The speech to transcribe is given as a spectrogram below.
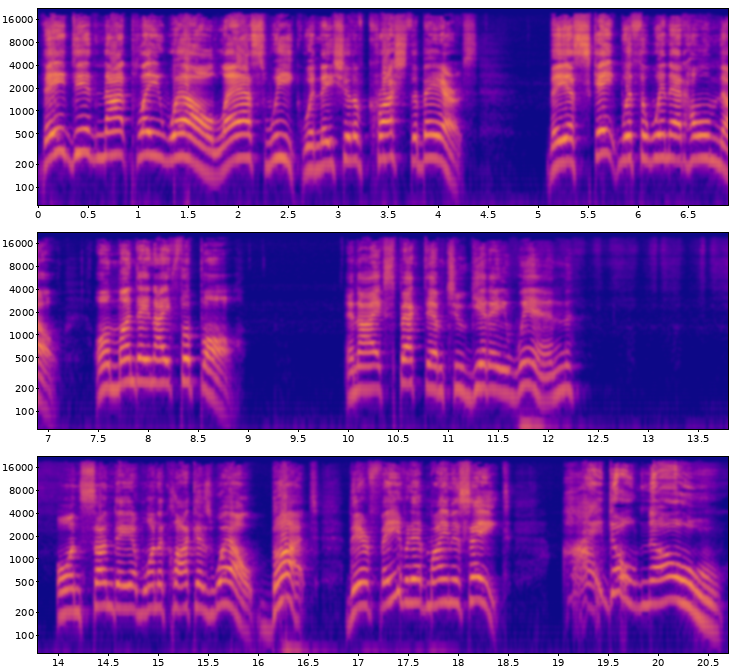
they did not play well last week when they should have crushed the Bears. They escaped with a win at home, though, on Monday Night Football. And I expect them to get a win on Sunday at 1 o'clock as well. But they're favored at minus 8. I don't know.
